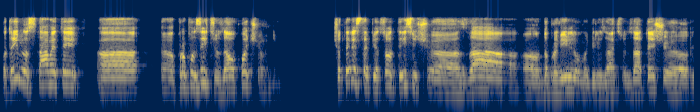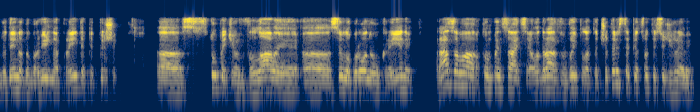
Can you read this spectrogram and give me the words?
Потрібно ставити е, е, пропозицію заохочування. 400-500 тисяч е, за е, добровільну мобілізацію, за те, що людина добровільно прийде, підпише, е, вступить в лави е, Сил оборони України. Разова компенсація, одразу виплата 400-500 тисяч гривень.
